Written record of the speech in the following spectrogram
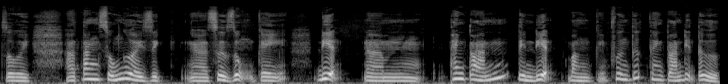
rồi à, tăng số người dịch à, sử dụng cái điện um, thanh toán tiền điện bằng cái phương thức thanh toán điện tử.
